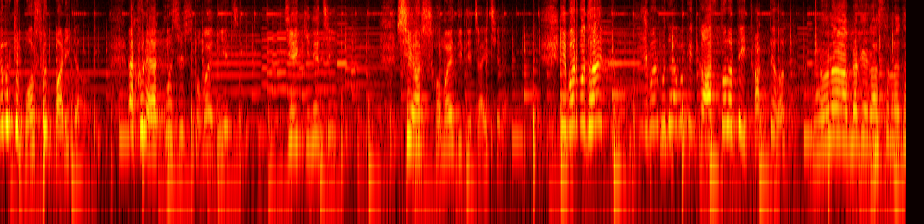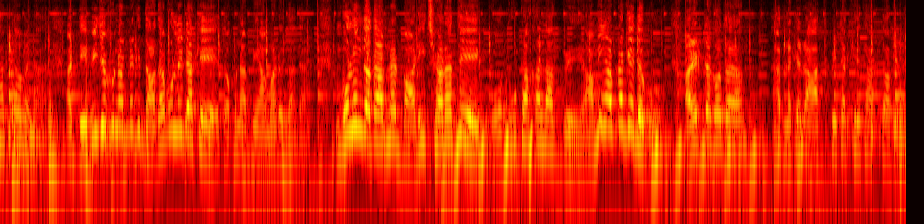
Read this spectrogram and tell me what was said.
এমনকি বসত বাড়িটাও এখন এক মাসের সময় দিয়েছে। যে কিনেছে, সে আর সময় দিতে চাইছে না। এবার বোধহয় এবার বোধহয় আমাকে গাছতলাতেই থাকতে হবে। না না আপনাকে গাছতলায় থাকতে হবে না। আর দেবী যখন আপনাকে দাদা বলে ডাকে তখন আপনি আমারও দাদা। বলুন দাদা আপনার বাড়ি ছাড়াতে কত টাকা লাগবে? আমি আপনাকে দেবো। আরেকটা কথা আপনাকে রাত পেটা খেয়ে থাকতে হবে না।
